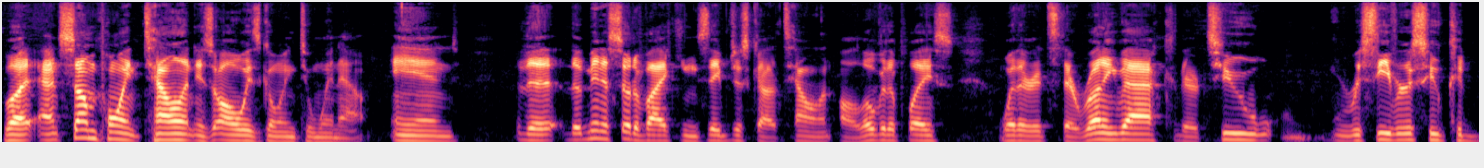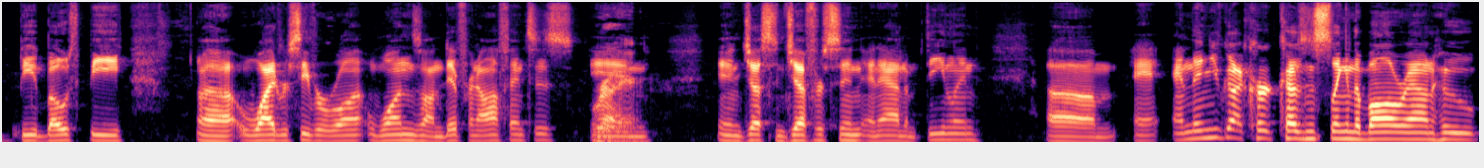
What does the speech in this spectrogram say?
but at some point, talent is always going to win out. And the the Minnesota Vikings, they've just got talent all over the place. Whether it's their running back, their two receivers who could be both be uh, wide receiver ones on different offenses, Right. in in Justin Jefferson and Adam Thielen, um, and, and then you've got Kirk Cousins slinging the ball around. Who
